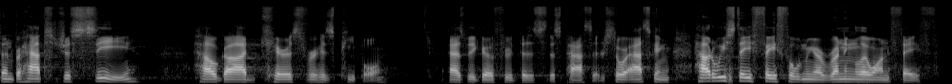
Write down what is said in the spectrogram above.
then perhaps just see how God cares for his people as we go through this, this passage. So we're asking, how do we stay faithful when we are running low on faith?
